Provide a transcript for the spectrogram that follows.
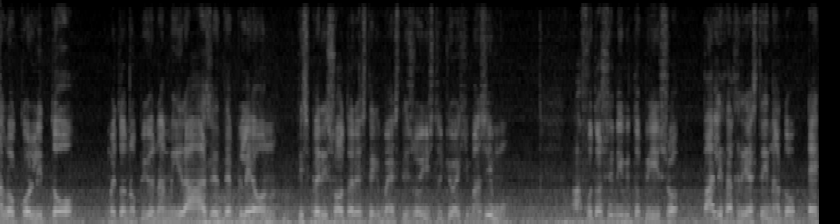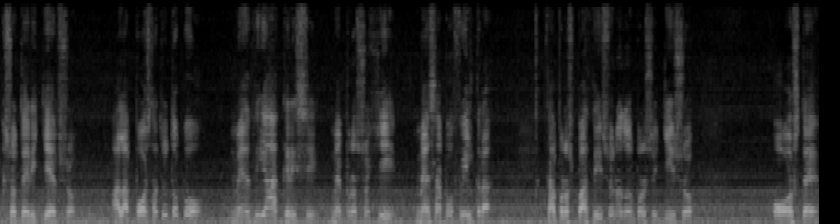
άλλο κολλητό με τον οποίο να μοιράζεται πλέον τις περισσότερες στιγμές της ζωής του και όχι μαζί μου. Αφού το συνειδητοποιήσω, πάλι θα χρειαστεί να το εξωτερικεύσω. Αλλά πώς θα του το πω, με διάκριση, με προσοχή, μέσα από φίλτρα. Θα προσπαθήσω να τον προσεγγίσω ώστε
